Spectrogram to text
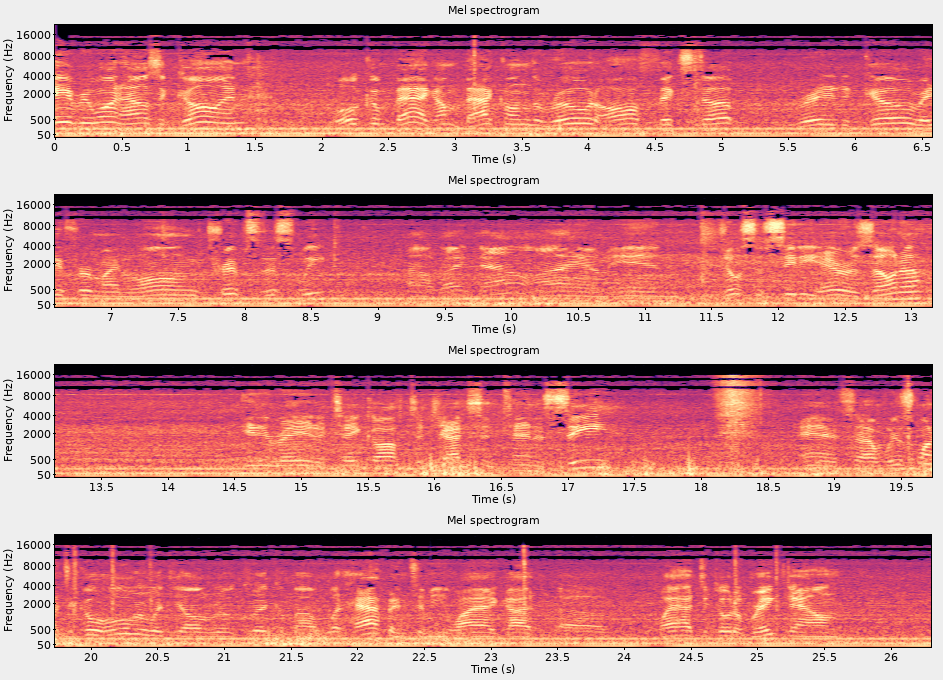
Hey everyone, how's it going? Welcome back. I'm back on the road, all fixed up, ready to go, ready for my long trips this week. Uh, right now, I am in Joseph City, Arizona, getting ready to take off to Jackson, Tennessee. And so we just wanted to go over with y'all real quick about what happened to me, why I got, uh, why I had to go to breakdown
